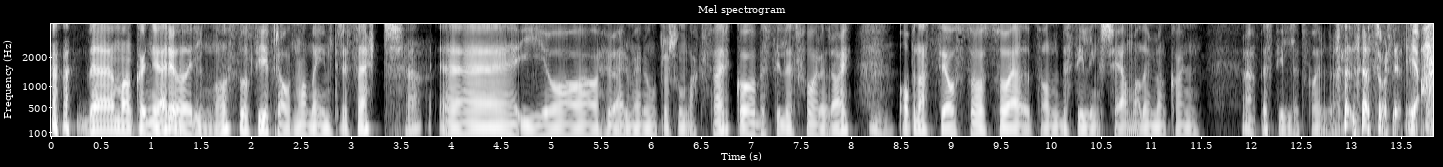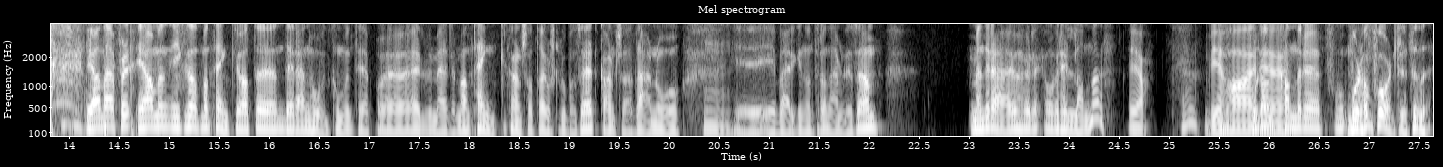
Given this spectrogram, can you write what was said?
det man kan gjøre, er å ringe oss og si fra at man er interessert ja. eh, i å høre mer om Operasjon Dagsverk og bestille et foredrag. Mm. Og på nettsida også så er det et sånn bestillingsskjema der man kan ja. bestille et foredrag. det er så lett. Ja, ja, nei, for, ja men ikke sant, Man tenker jo at uh, dere er en hovedkomité på elleve medlemmer. Man tenker kanskje at det er Oslo-basert, kanskje at det er noe mm. i, i, Bergen og Trondheim, liksom. Men dere er jo over hele landet. Ja. Vi har hvordan, dere, hvordan får dere til det?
